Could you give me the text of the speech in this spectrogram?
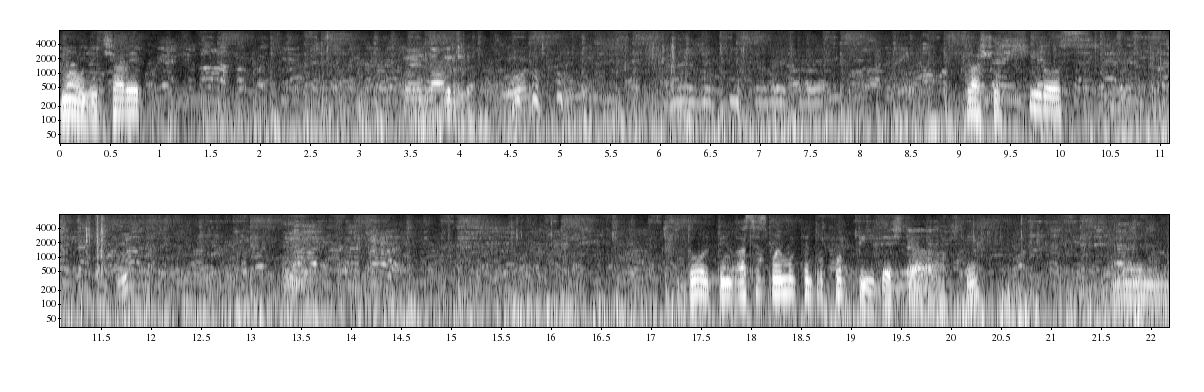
Mamă, deci are Păi da. Gârlă. Clash of Heroes. Dolphin, astea sunt mai mult pentru copii de ăștia, știi? Mm,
